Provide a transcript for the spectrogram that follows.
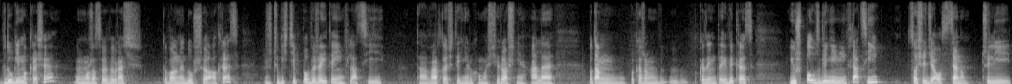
w długim okresie można sobie wybrać dowolny dłuższy okres. Rzeczywiście powyżej tej inflacji ta wartość tych nieruchomości rośnie, ale bo tam pokażemy, pokazujemy tutaj wykres już po uwzględnieniu inflacji, co się działo z ceną, czyli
